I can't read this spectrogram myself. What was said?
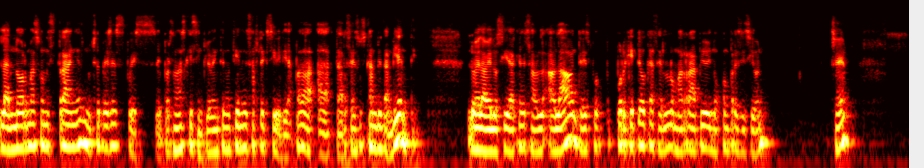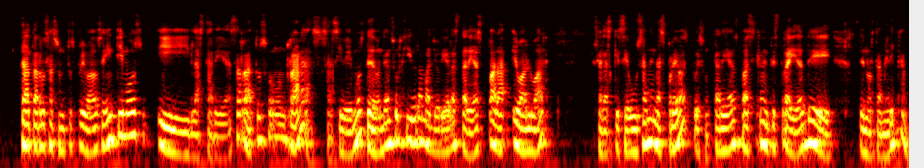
las normas son extrañas. Muchas veces, pues, hay personas que simplemente no tienen esa flexibilidad para adaptarse a esos cambios de ambiente. Lo de la velocidad que les hablaba, entonces, ¿por, qué tengo que hacerlo lo más rápido y no con precisión? ¿Sí? tratar los asuntos privados e íntimos y las tareas a ratos son raras. O sea, si vemos de dónde han surgido la mayoría de las tareas para evaluar, o sea, las que se usan en las pruebas, pues son tareas básicamente extraídas de, de Norteamérica,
